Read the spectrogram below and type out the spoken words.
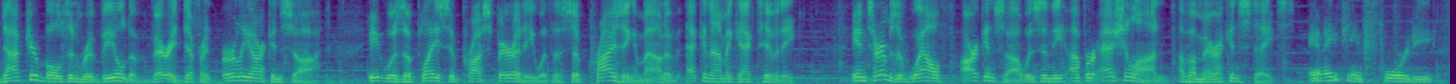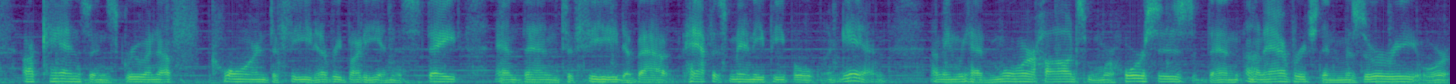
Dr. Bolton revealed a very different early Arkansas. It was a place of prosperity with a surprising amount of economic activity. In terms of wealth, Arkansas was in the upper echelon of American states. In 1840, Arkansans grew enough corn to feed everybody in the state and then to feed about half as many people again. I mean, we had more hogs, more horses than on average than Missouri or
